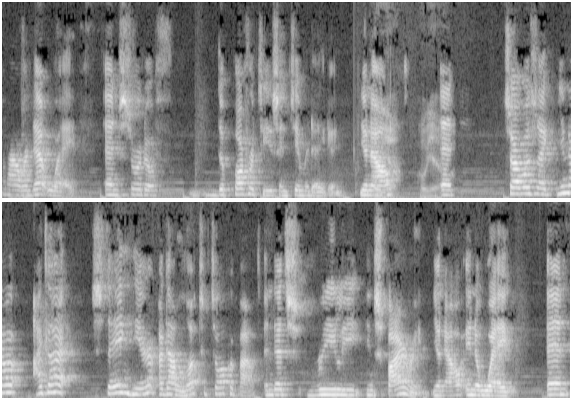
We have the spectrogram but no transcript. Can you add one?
an hour that way and sort of the poverty is intimidating you know Oh yeah. Oh yeah. and so I was like, you know, I got staying here, I got a lot to talk about. And that's really inspiring, you know, in a way. And,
